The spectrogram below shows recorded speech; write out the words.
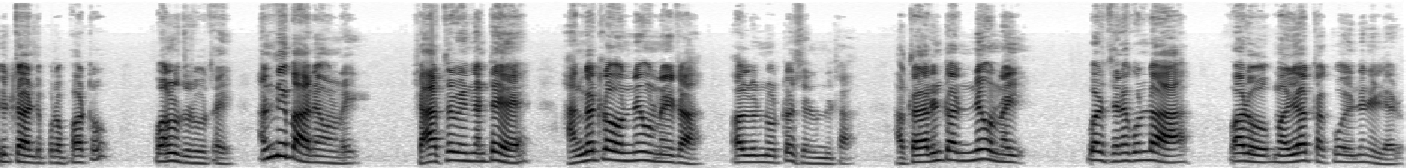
ఇట్లాంటి పొరపాటు పనులు జరుగుతాయి. అన్నీ బాగానే ఉన్నాయి. శాస్త్రం ఏంటంటే అంగట్లో అన్నీ ఉన్నాయిట. అల్లుడి నోట్లో శనుందిట అత్తగారింట్లో అన్నీ ఉన్నాయి. వాడు తినకుండా వాడు మర్యాద తక్కువ అయిందని వెళ్ళాడు.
